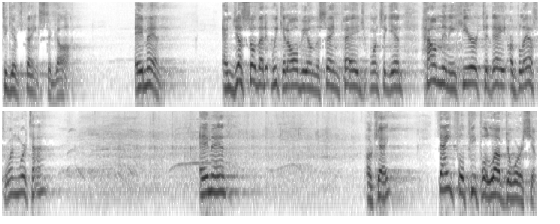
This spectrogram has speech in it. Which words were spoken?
to give thanks to God. Amen. And just so that we can all be on the same page, once again, how many here today are blessed? One more time. Amen. Okay. Thankful people love to worship.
